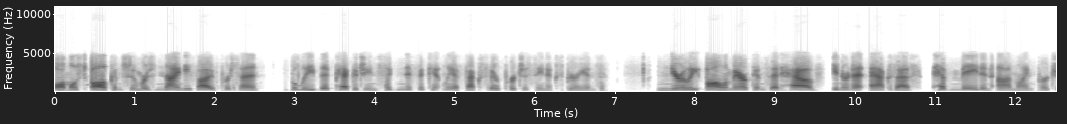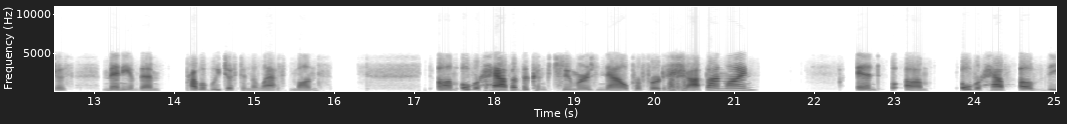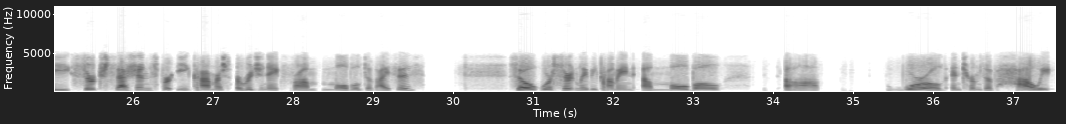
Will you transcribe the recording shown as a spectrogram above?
almost all consumers, 95%, believe that packaging significantly affects their purchasing experience nearly all Americans that have internet access have made an online purchase, many of them probably just in the last month. Um, over half of the consumers now prefer to shop online, and um, over half of the search sessions for e-commerce originate from mobile devices. So we're certainly becoming a mobile uh, world in terms of how we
